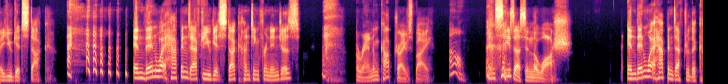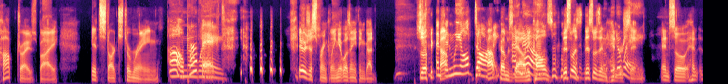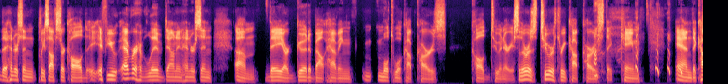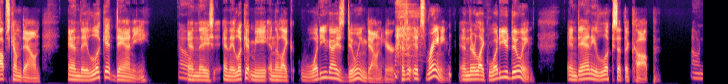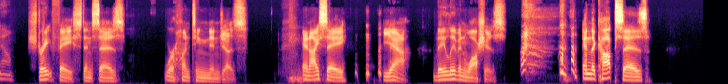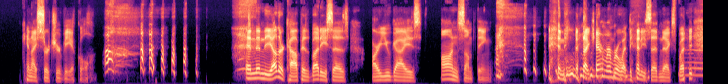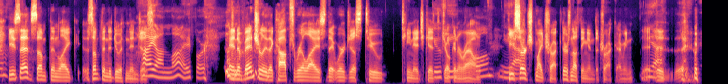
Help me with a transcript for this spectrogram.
Uh, You get stuck. And then what happens after you get stuck hunting for ninjas? A random cop drives by. oh, and sees us in the wash. And then what happens after the cop drives by? It starts to rain. Oh, oh no perfect. It was just sprinkling. It wasn't anything bad. So the And cop, then we all the cop comes down. He calls. This was this was in floated Henderson. And so the Henderson police officer called. If you ever have lived down in Henderson, um, they are good about having m- multiple cop cars called to an area. So there was two or three cop cars that came, and the cops come down, and they look at Danny, Oh, and they and they look at me, and they're like, "What are you guys doing down here?" Because it's raining, and they're like, "What are you doing?" And Danny looks at the cop oh no. Straight faced and says, We're hunting ninjas. And I say, Yeah, they live in washes. And the cop says, Can I search your vehicle? And then the other cop, his buddy, says, Are you guys on something? And, and I can't remember what Danny said next, but he, Uh, he said something like something to do with ninjas. high on life or and eventually the cops realized that we're just two teenage kids goofy joking around. people. He searched my truck. There's nothing in the truck. I mean, it- Yeah. it-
